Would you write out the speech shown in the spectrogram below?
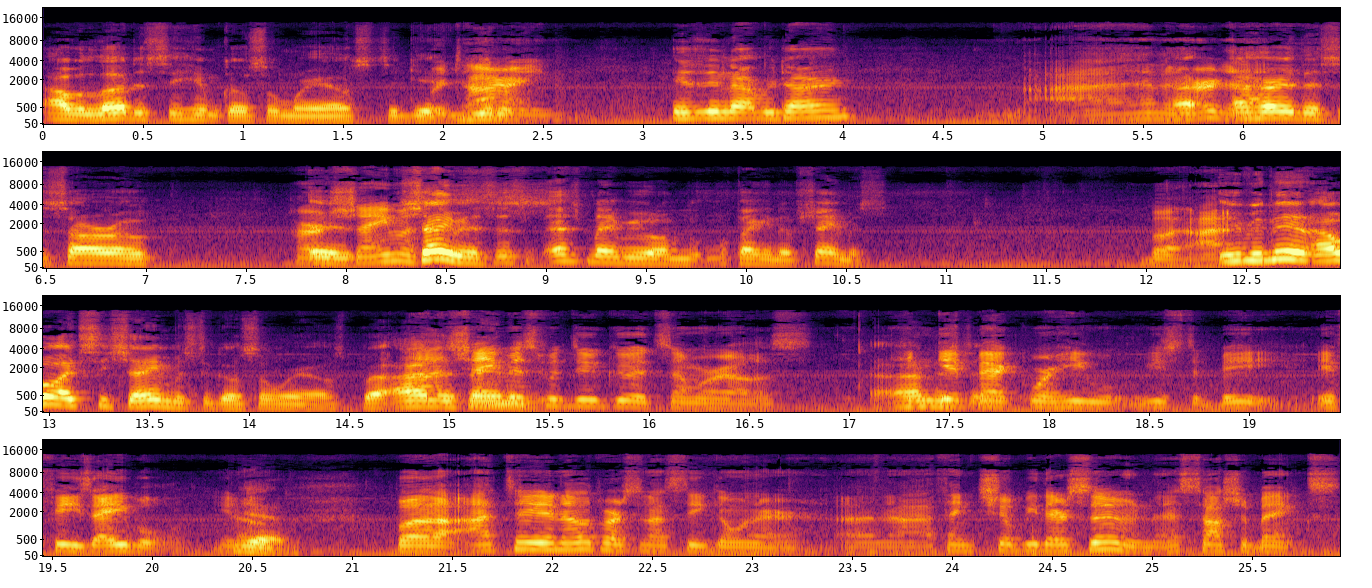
I would love to see him go somewhere else to get. Retiring. Get, is he not retiring? I haven't I, heard of I heard that Cesaro. Heard uh, Sheamus. Sheamus. That's, that's maybe what I'm thinking of. Sheamus. But I, Even then, I would like to see Sheamus to go somewhere else. But I understand. Sheamus would do good somewhere else. He can get back where he used to be if he's able. You know. Yeah. But I tell you another person I see going there, and I think she'll be there soon. That's Sasha Banks.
